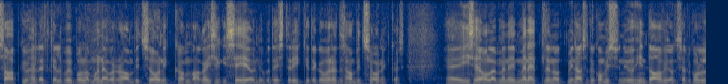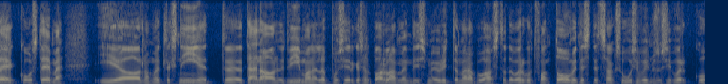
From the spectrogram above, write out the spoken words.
saabki ühel hetkel võib-olla mõnevõrra ambitsioonikam, aga isegi see on juba teiste riikidega võrreldes ambitsioonikas. Eh, ise oleme neid menetlenud, mina seda komisjoni juhin, Taavi on seal kolleeg, koos teeme, ja noh, ma ütleks nii, et äh, täna nüüd viimane lõpusirge seal parlamendis, me üritame ära puhastada võrgud fantoomidest, et saaks uusi võimsusi võrku.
